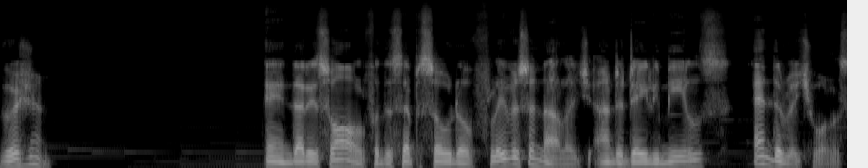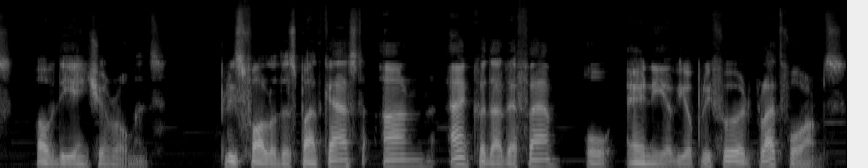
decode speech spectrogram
version. And that is all for this episode of Flavors and Knowledge under daily meals and the rituals of the ancient Romans. Please follow this podcast on Anchor.fm or any of your preferred platforms.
